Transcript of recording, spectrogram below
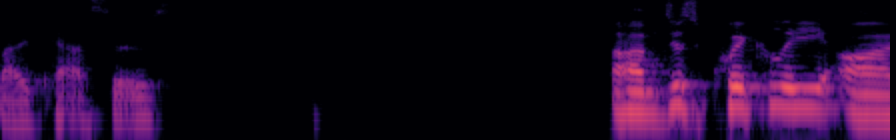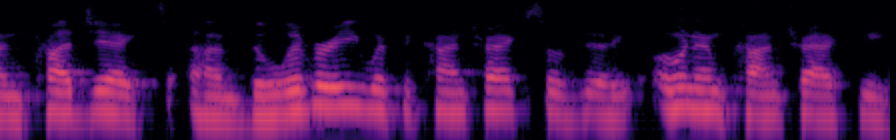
bypasses. Um, just quickly on project um, delivery with the contract. So the O&M contract we,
